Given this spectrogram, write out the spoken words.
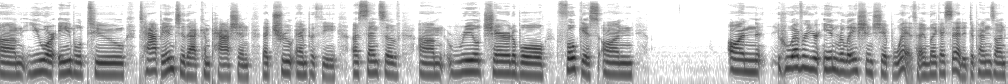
um, you are able to tap into that compassion, that true empathy, a sense of um, real charitable focus on on whoever you're in relationship with. And like I said, it depends on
